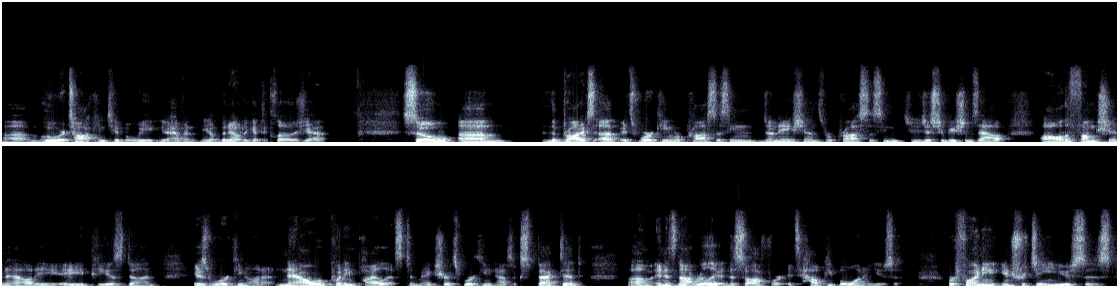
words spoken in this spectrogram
um, who we're talking to, but we haven't you know been able to get to close yet. So um, the product's up, it's working. We're processing donations, we're processing distributions out. All the functionality ADP has done is working on it. Now we're putting pilots to make sure it's working as expected. Um, and it's not really the software, it's how people want to use it. We're finding interesting uses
